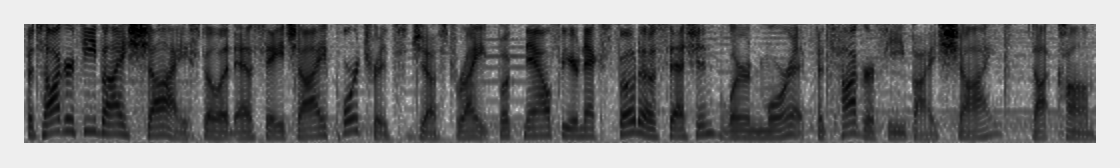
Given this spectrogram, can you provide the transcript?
Photography by Shy, spell it S H I, portraits just right. Book now for your next photo session. Learn more at photographybyshy.com.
